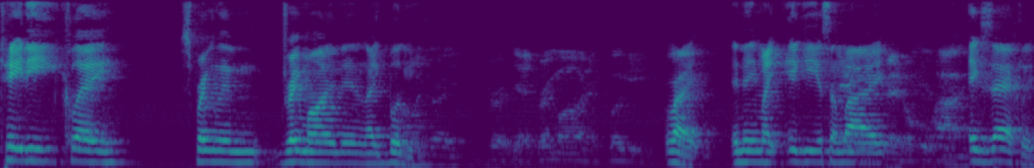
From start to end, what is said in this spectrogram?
KD, Klay, Springland, Draymond, and then like Boogie, Yeah, Draymond and Boogie. right? And then like Iggy or somebody. Exactly.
